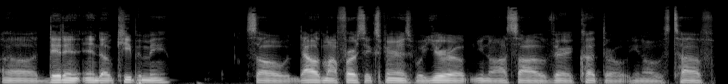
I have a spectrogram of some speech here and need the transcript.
uh, didn't end up keeping me, so that was my first experience with Europe. You know, I saw it very cutthroat. You know, it was tough.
